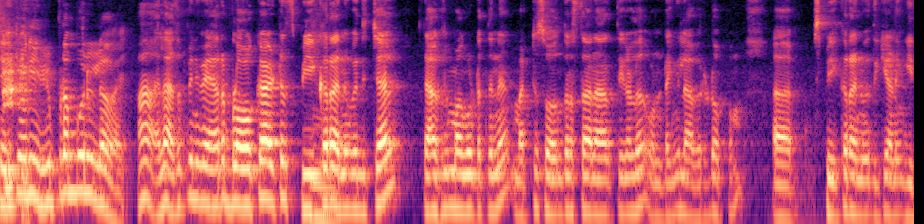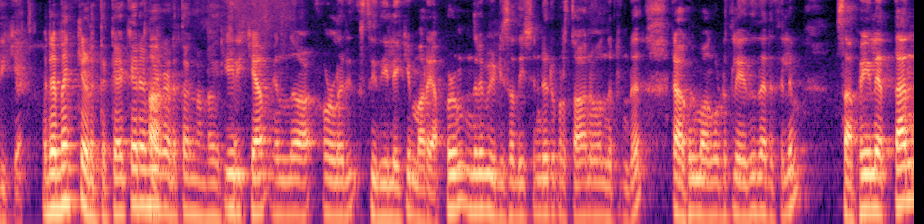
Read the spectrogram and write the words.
ശരിക്കും ഒരു ഇരിപ്പിടം പോലും ഇല്ലാതായി. ആ അല്ല അത് പിന്നെ വേറെ ബ്ലോക്കായിട്ട് സ്പീക്കർ അനുവദിച്ചാൽ രാഹുൽ മാങ്കൂട്ടത്തിന് മറ്റ് സ്വതന്ത്ര സ്ഥാനാർത്ഥികൾ ഉണ്ടെങ്കിൽ അവരുടെ ഒപ്പം സ്പീക്കർ അനുവദിക്കുകയാണെങ്കിൽ ഇരിക്കാം. രമയ്ക്കെടുത്ത് കെ കെ രമയുടെ ഇരിക്കാം? എന്ന് ഉള്ളൊരു സ്ഥിതിയിലേക്ക് മാറി. അപ്പോഴും ഇന്നലെ വി. ഡി സതീശന്റെ ഒരു പ്രസ്താവന വന്നിട്ടുണ്ട്. രാഹുൽ മാങ്കൂട്ടത്തിൽ ഏത് തരത്തിലും സഭയിൽ എത്താൻ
